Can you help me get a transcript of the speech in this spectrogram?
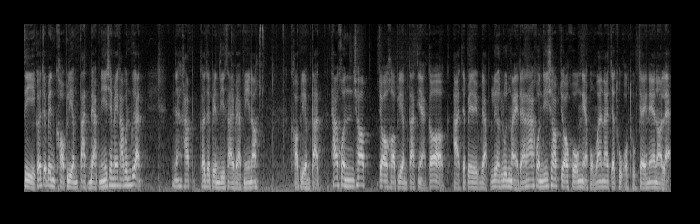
14 ก็จะเป็นขอบเหลี่ยมตัดแบบนี้ใช่ไหมครับเพื่อนๆนะครับก็จะเป็นดีไซน์แบบนี้เนาะขอบเหลี่ยมตัด ถ้าคนชอบจอขอบเหลี่ยมตัดเนี่ยก็อาจจะไปแบบเลือกรุ่นใหม่ แต่ถ้าคนที่ชอบจอโค้งเนี่ยผมว่าน่าจะถูกอกถูกใจแน่นอนแหละ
